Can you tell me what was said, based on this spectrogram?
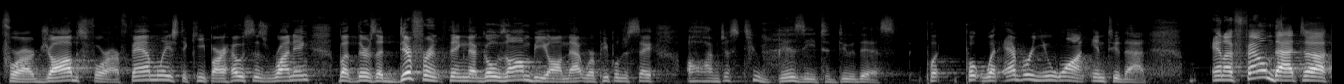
for our jobs, for our families, to keep our houses running. But there's a different thing that goes on beyond that where people just say, Oh, I'm just too busy to do this. Put, put whatever you want into that. And I've found that uh,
